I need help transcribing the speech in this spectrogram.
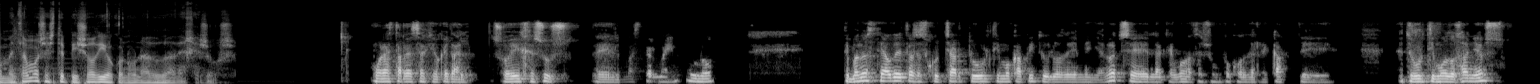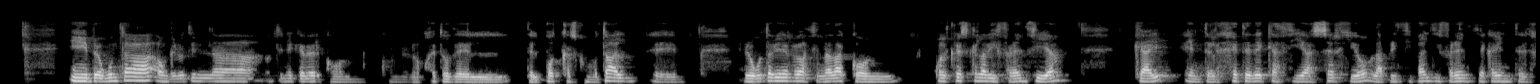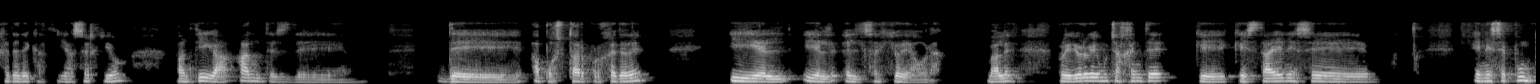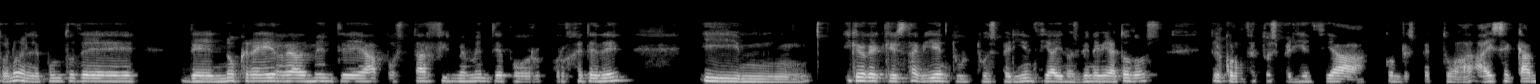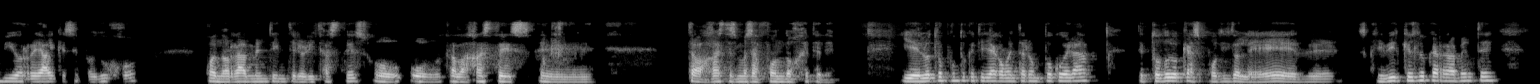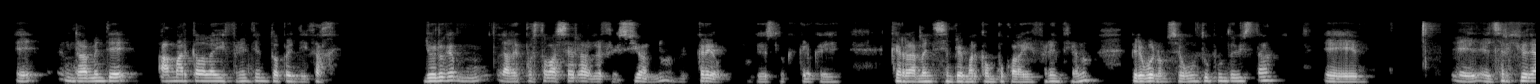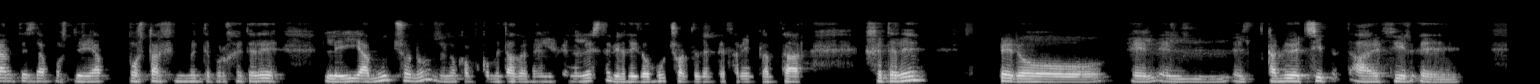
Comenzamos este episodio con una duda de Jesús. Buenas tardes, Sergio. ¿Qué tal? Soy Jesús, del Mastermind 1. Te mando este audio tras escuchar tu último capítulo de Medianoche, en la que bueno, haces un poco de recap de, tus últimos dos años. Y mi pregunta, aunque no tiene, tiene que ver con, el objeto del, podcast como tal, eh, mi pregunta viene relacionada con cuál crees que es la diferencia que hay entre el GTD que hacía Sergio, la principal diferencia que hay entre el GTD que hacía Sergio Pantiga antes de, de apostar por GTD y el, y el, Sergio de ahora, ¿vale? Porque yo creo que hay mucha gente que, que está en ese, en ese punto, ¿no? En el punto de, de no creer realmente, apostar firmemente por, por GTD y, y creo que, está bien tu, experiencia y nos viene bien a todos el concepto experiencia con respecto a, ese cambio real que se produjo cuando realmente interiorizaste o, o trabajaste, eh, trabajaste más a fondo GTD. Y el otro punto que te quería comentar un poco era de todo lo que has podido leer, escribir, qué es lo que realmente, eh, realmente ha marcado la diferencia en tu aprendizaje. Yo creo que mm, la respuesta va a ser la reflexión, ¿no? Creo, porque es lo que creo que, realmente siempre marca un poco la diferencia, ¿no? Pero bueno, según tu punto de vista, eh, el Sergio de antes de, apostar firmemente por GTD leía mucho, ¿no? Es lo que he comentado en el, en el este, había leído mucho antes de empezar a implantar GTD, pero el, cambio de chip a decir eh,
